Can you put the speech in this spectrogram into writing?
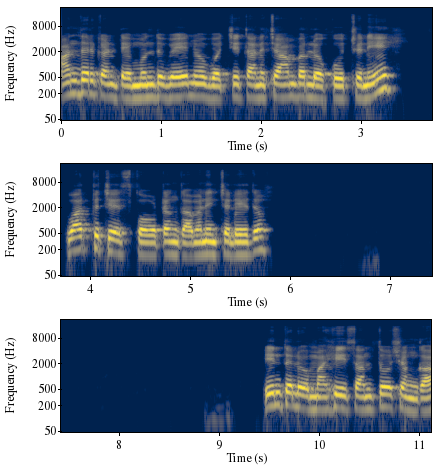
అందరికంటే ముందు వేణు వచ్చి తన ఛాంబర్లో కూర్చుని వర్క్ చేసుకోవటం గమనించలేదు. ఇంతలో మహి సంతోషంగా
